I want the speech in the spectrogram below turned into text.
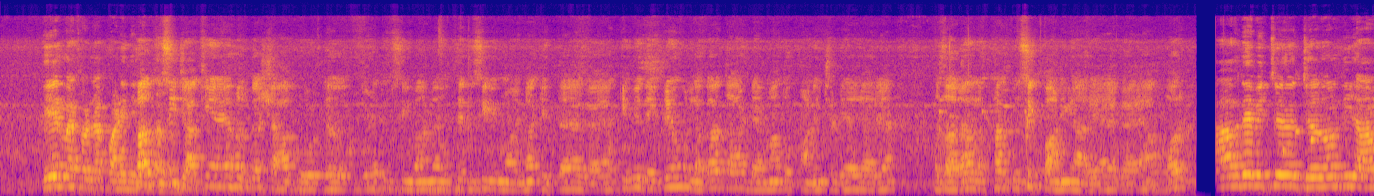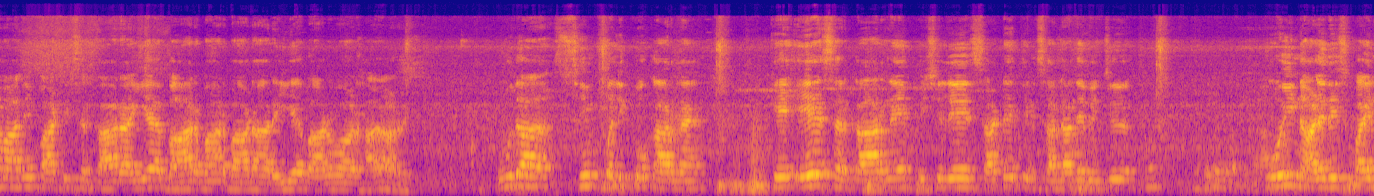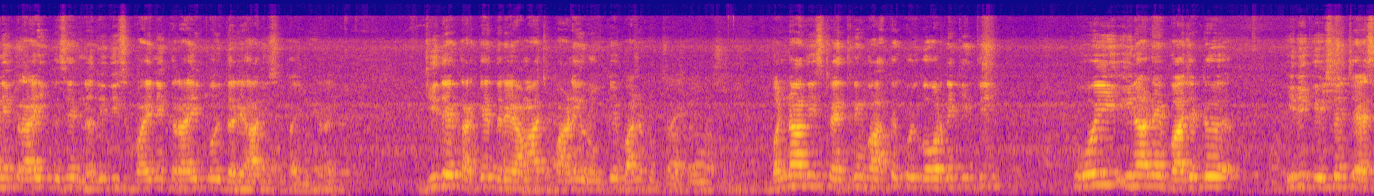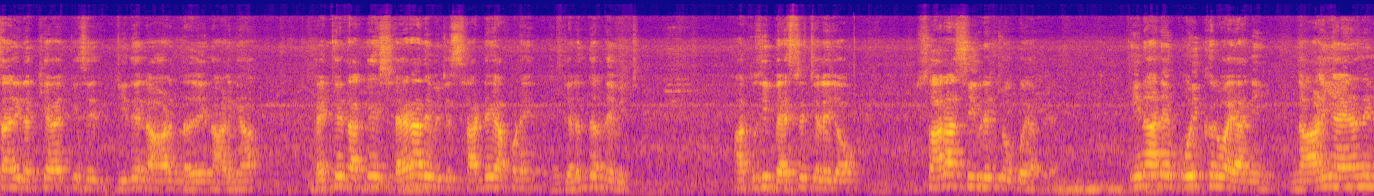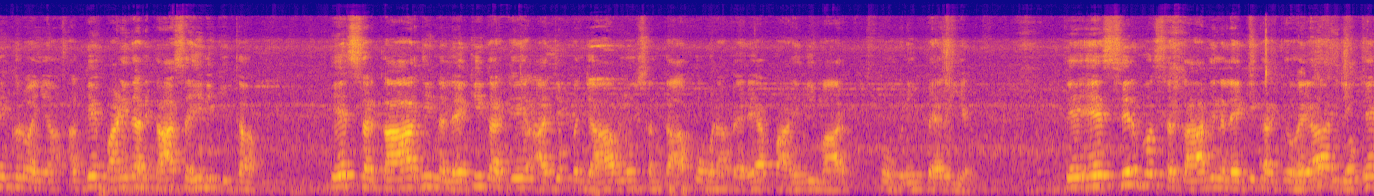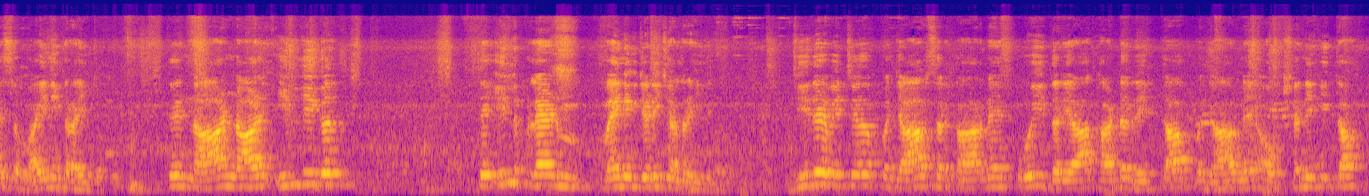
ਫਿਰ ਮੈਂ ਤੁਹਾਡੇ ਨਾਲ ਪਾਣੀ ਦੀ ਕੱਲ ਤੁਸੀਂ। ਜਾ ਕੇ ਆਏ ਹਲਕਾ ਸ਼ਾਹਕੋਟ ਜਿਹੜਾ ਤੁਸੀਂ ਵਨ ਹੈ ਉੱਥੇ ਤੁਸੀਂ ਮੁਆਇਨਾ ਕੀਤਾ ਹੈਗਾ ਆ। ਕਿਵੇਂ ਦੇਖ ਰਹੇ ਹੋ? ਲਗਾਤਾਰ ਡੈਮਾਂ ਤੋਂ ਪਾਣੀ ਛੱਡਿਆ ਜਾ ਰਿਹਾ। ਹਜ਼ਾਰਾਂ ਲੱਖਾਂ ਕਿਊਸਿਕ ਪਾਣੀ ਆ ਰਿਹਾ ਹੈਗਾ ਆ। ਔਰ ਪੰਜਾਬ ਦੇ ਵਿੱਚ ਜਦੋਂ ਦੀ ਆਮ ਆਦਮੀ ਪਾਰਟੀ ਸਰਕਾਰ ਆਈ ਹੈ ਬਾਰ-ਬਾਰ ਬਾੜ ਆ ਰਹੀ ਹੈ ਬਾਰ-ਬਾਰ ਹੜ੍ਹ ਆ ਰਹੇ ਉਹਦਾ ਸਿੰਪਲ ਇੱਕੋ ਕਾਰਨ ਹੈ ਕਿ ਇਹ ਸਰਕਾਰ ਨੇ ਪਿਛਲੇ 3.5 ਸਾਲਾਂ ਦੇ ਵਿੱਚ ਕੋਈ ਨਾਲੇ ਦੀ ਸਫ਼ਾਈ ਨਹੀਂ ਕਰਾਈ, ਕਿਸੇ ਨਦੀ ਦੀ ਸਫ਼ਾਈ ਨਹੀਂ ਕਰਾਈ, ਕੋਈ ਦਰਿਆ ਦੀ ਸਫ਼ਾਈ ਨਹੀਂ ਕਰਾਈ। ਜਿਹਦੇ ਕਰਕੇ ਦਰਿਆਵਾਂ 'ਚ ਪਾਣੀ ਰੁਕ ਕੇ ਬੰਨ ਟੁੱਟ ਰਹੇ। ਬੰਨਾਂ ਦੀ ਸਟਰੈਂਥਨਿੰਗ ਵਾਸਤੇ ਕੋਈ ਗੌਰ ਨਹੀਂ ਕੀਤੀ। ਕੋਈ ਇਹਨਾਂ ਨੇ ਬਜਟ ਇਰੀਗੇਸ਼ਨ 'ਚ ਐਸਾ ਨਹੀਂ ਰੱਖਿਆ ਕਿਸੇ ਜਿਹਦੇ ਨਾਲ ਨਦੇ ਨਾਲੀਆਂ। ਇੱਥੇ ਤੱਕ ਕਿ ਸ਼ਹਿਰਾਂ ਦੇ ਵਿੱਚ ਸਾਡੇ ਆਪਣੇ ਜਲੰਧਰ ਦੇ ਵਿੱਚ। ਆ ਤੁਸੀਂ ਬੈਸਟ ਚਲੇ ਜਾਓ। ਸਾਰਾ ਸੀਵਰੇਜ ਚੋਕ ਹੋਇਆ ਪਿਆ। ਇਹਨਾਂ ਨੇ ਕੋਈ ਖਲਵਾਇਆ ਨਹੀਂ ਨਾਲੀਆਂ ਇਹਨਾਂ ਨੇ ਨਹੀਂ ਖਲਵਾਈਆਂ, ਅੱਗੇ ਪਾਣੀ ਦਾ ਨਿਕਾਸ ਸਹੀ ਨਹੀਂ ਕੀਤਾ। ਇਹ ਸਰਕਾਰ ਦੀ ਨਲੇਕੀ ਕਰਕੇ ਅੱਜ ਪੰਜਾਬ ਨੂੰ ਸੰਤਾਪ ਭੋਗਣਾ ਪੈ ਰਿਹਾ, ਪਾਣੀ ਦੀ ਮਾਰ ਭੋਗਣੀ ਪੈ ਰਹੀ ਹੈ। ਤੇ ਇਹ ਸਿਰਫ ਸਰਕਾਰ ਦੀ ਨਲੇਕੀ ਕਰਕੇ ਹੋਇਆ, ਜਿੱਥੇ ਸਫ਼ਾਈ ਨਹੀਂ ਕਰਾਈ। ਤੇ ਨਾਲ ਨਾਲ ਇਲੀਗਲ ਤੇ ਇਲ ਪਲਾਨਡ ਮਾਈਨਿੰਗ ਜਿਹੜੀ ਚੱਲ ਰਹੀ ਹੈ। ਜਿਹਦੇ ਵਿੱਚ ਪੰਜਾਬ ਸਰਕਾਰ ਨੇ ਕੋਈ ਦਰਿਆ ਖੱਡ ਰੇਤਾ ਪੰਜਾਬ ਨੇ ਆਕਸ਼ਨ ਨਹੀਂ ਕੀਤਾ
